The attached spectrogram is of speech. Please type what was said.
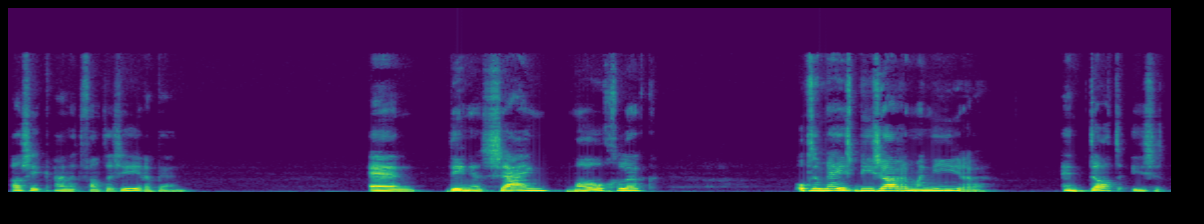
als ik aan het fantaseren ben. En dingen zijn mogelijk op de meest bizarre manieren. En dat is het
